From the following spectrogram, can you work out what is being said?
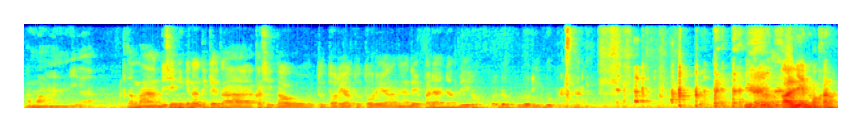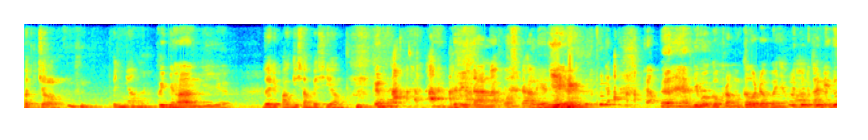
Aman, iya. aman di sini nanti kita kasih tahu tutorial tutorialnya daripada anda beli rokok dua puluh ribu per hari itu kalian makan pecel kenyang Kenyang, iya. dari pagi sampai siang Derita anak kos kalian. Iya. Di Bogor Pramuka udah banyak makan itu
